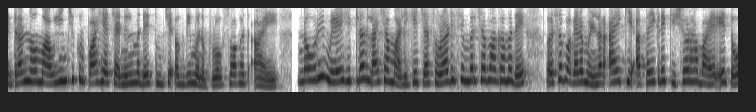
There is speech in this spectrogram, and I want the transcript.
मित्रांनो माऊलींची कृपा ह्या चॅनलमध्ये तुमचे अगदी मनपूर्वक स्वागत आहे. नवरी मिळे हिटलरला ह्या मालिकेच्या सोळा डिसेंबरच्या भागामध्ये असं बघायला मिळणार आहे की आता इकडे किशोर हा बाहेर येतो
